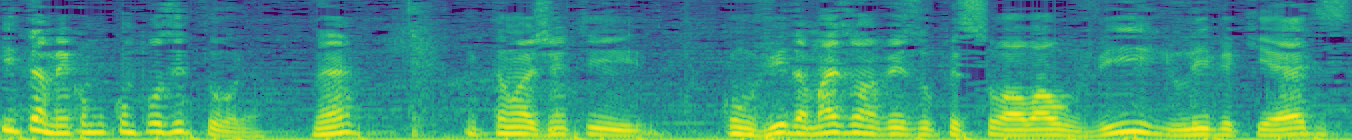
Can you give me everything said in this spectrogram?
e também como compositora, né? Então a gente convida mais uma vez o pessoal a ouvir Lívia Quiedes.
